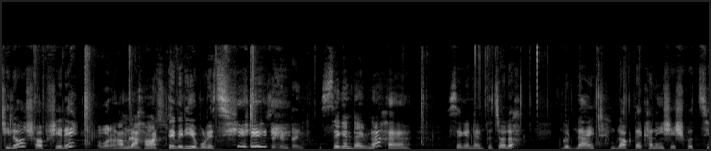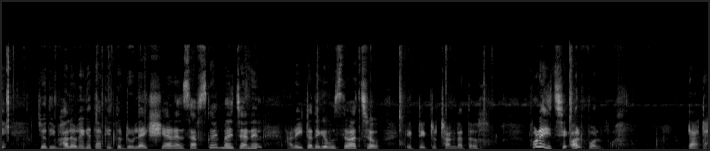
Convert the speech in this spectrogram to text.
ছিল সব সেরে আমরা হাঁটতে বেরিয়ে পড়েছি। সেকেন্ড টাইম সেকেন্ড টাইম না? হ্যাঁ। সেকেন্ড টাইম তো চলো। গুড নাইট ব্লগটা এখানেই শেষ করছি। যদি ভালো লেগে থাকে তো do like share and subscribe my channel আর এইটা দেখে বুঝতে পারছ? একটু একটু ঠান্ডা তো পড়েইছে, অল্প অল্প। টাটা।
